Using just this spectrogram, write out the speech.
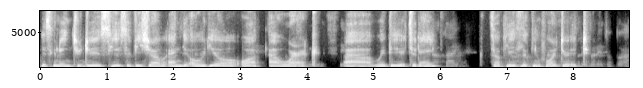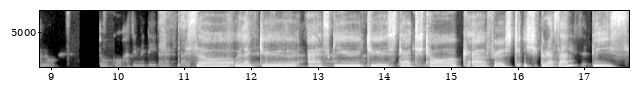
He's going to introduce his visual and the audio or, uh, work uh, with you today. So please looking forward to it. So we'd like to ask you to start talk. Uh, first, Ishikura-san, please.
